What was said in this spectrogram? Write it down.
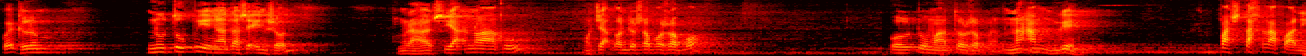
Kowe gelem nutupi ing atase ingsun ngrahasiakno aku ngojak kanca sapa-sapa. Kultu matur sapa. Naam nggih fastah lafani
